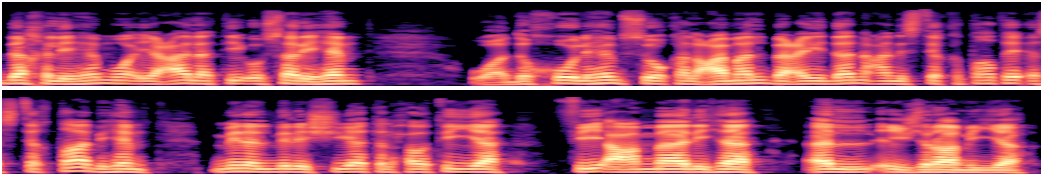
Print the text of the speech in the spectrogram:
دخلهم وإعالة أسرهم ودخولهم سوق العمل بعيدا عن استقطابهم من الميليشيات الحوثية في أعمالها الإجرامية.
